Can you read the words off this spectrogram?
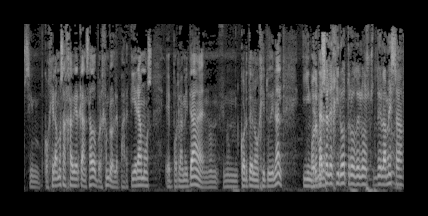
si cogiéramos a Javier Cansado, por ejemplo, le partiéramos eh, por la mitad en un, en un corte longitudinal y intentar- ¿Podemos elegir otro de los de la mesa?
